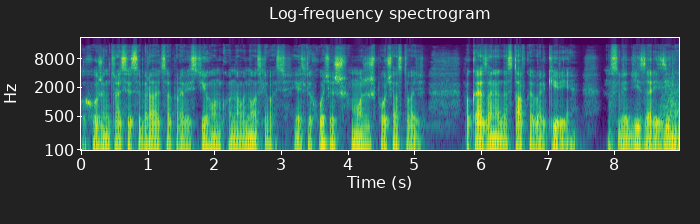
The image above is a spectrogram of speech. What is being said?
Похоже, на трассе собираются провести гонку на выносливость. Если хочешь, можешь поучаствовать, пока я занят доставкой Валькирии. Но следи за резиной.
